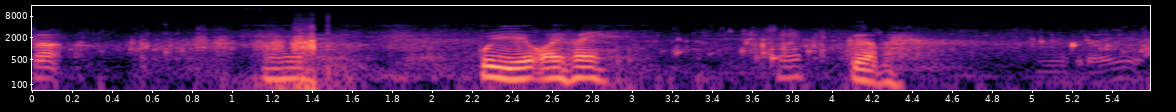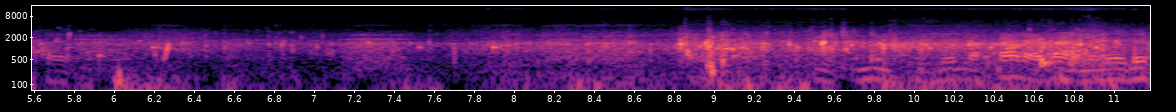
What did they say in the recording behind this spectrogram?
พระ เอาไว้ปุ้ยอ้อยไฟ เกือบอะลดราคาหลายล้านเลยเด้อ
